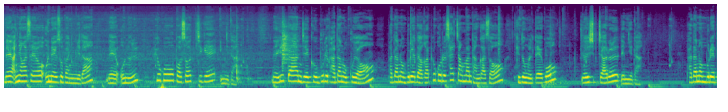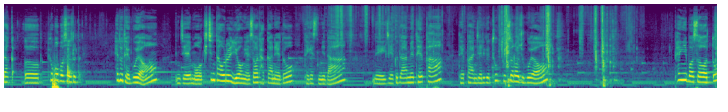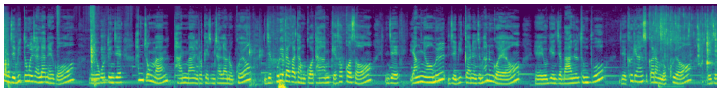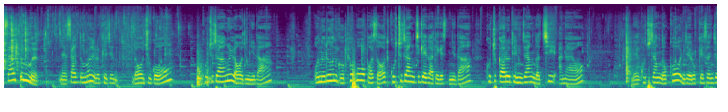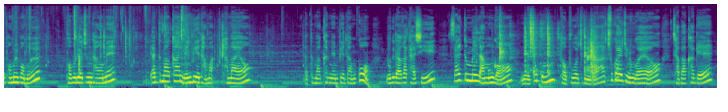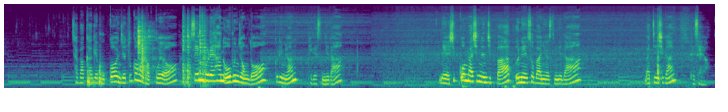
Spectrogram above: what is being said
네, 안녕하세요. 은혜 소반입니다. 네, 오늘 표고 버섯 찌개입니다. 네, 일단 이제 그 물에 받아 놓고요. 받아 놓은 물에다가 표고를 살짝만 담가서 기둥을 떼고 열십자를 냅니다. 받아 놓은 물에다 어, 표고 버섯을 해도 되고요. 이제 뭐 키친타올을 이용해서 닦아내도 되겠습니다. 네, 이제 그 다음에 대파, 대파 이제 이렇게 툭툭 썰어 주고요. 팽이버섯도 이제 밑둥을 잘라내고 네, 요것도 이제 한쪽만 반만 이렇게 좀 잘라놓고요. 이제 볼에다가 담고 다 함께 섞어서 이제 양념을 이제 밑간을 좀 하는 거예요. 예, 여기에 이제 마늘 듬뿍 이제 크게 한 숟가락 넣고요. 네, 이제 쌀뜨물, 네, 쌀뜨물 이렇게 이제 넣어주고 고추장을 넣어줍니다. 오늘은 그 표고버섯 고추장찌개가 되겠습니다. 고춧가루, 된장 넣지 않아요. 네, 고추장 넣고 이제 이렇게 해서 이제 버물버물 버무려 준 다음에 야트막한 냄비에 담아, 담아요. 야트막한 냄비에 담고 여기다가 다시 쌀뜨물 남은 거 네, 조금 더 부어 줍니다. 추가해 주는 거예요. 자박하게 자박하게 붓고 이제 뚜껑을 덮고요. 센 불에 한 5분 정도 끓이면 되겠습니다. 네, 쉽고 맛있는 집밥 은혜 소반이었습니다. 맛진 시간 되세요.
